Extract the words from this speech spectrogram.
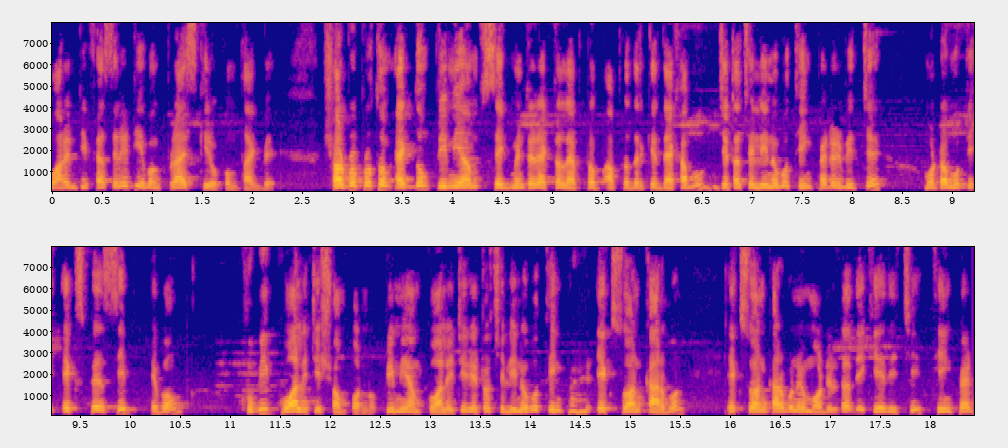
ওয়ারেন্টি ফ্যাসিলিটি এবং প্রাইস কীরকম থাকবে। সর্বপ্রথম একদম প্রিমিয়াম সেগমেন্টের একটা ল্যাপটপ আপনাদেরকে দেখাবো, যেটা হচ্ছে লিনোভো থিংকপ্যাডের ভিতরে মোটামুটি এক্সপেন্সিভ এবং খুবই কোয়ালিটি সম্পন্ন প্রিমিয়াম কোয়ালিটির এটা হচ্ছে লিনোভো থিংকপ্যাডের X one carbon X one কার্বনের মডেলটা দেখিয়ে দিচ্ছি। ThinkPad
